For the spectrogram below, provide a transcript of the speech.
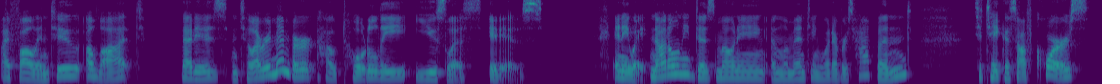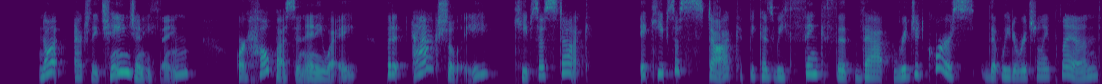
I fall into a lot. That is until I remember how totally useless it is. Anyway, not only does moaning and lamenting whatever's happened to take us off course not actually change anything or help us in any way, but it actually keeps us stuck. It keeps us stuck because we think that that rigid course that we'd originally planned,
